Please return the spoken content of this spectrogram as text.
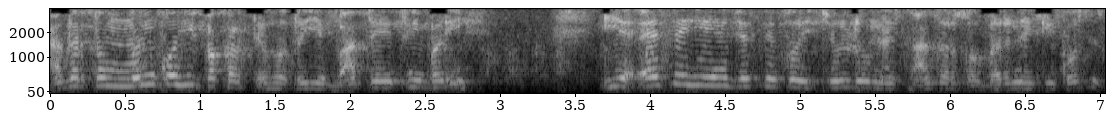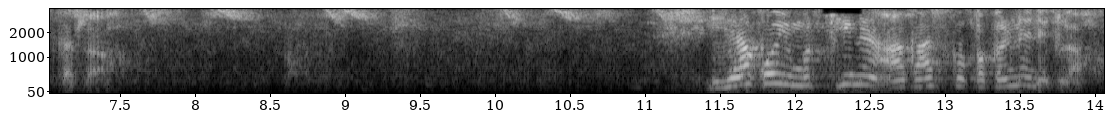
अगर तुम मन को ही पकड़ते हो तो ये बातें इतनी बड़ी ये ऐसे ही है जैसे कोई चुल्लू में सागर को भरने की कोशिश कर रहा हो। या कोई मुट्ठी में आकाश को पकड़ने निकला हो,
